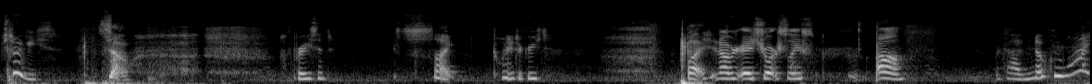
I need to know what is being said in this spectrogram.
snow geese. So, I'm freezing. It's like 20 degrees. But, you know, it's short sleeves. Um, I have no clue why.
